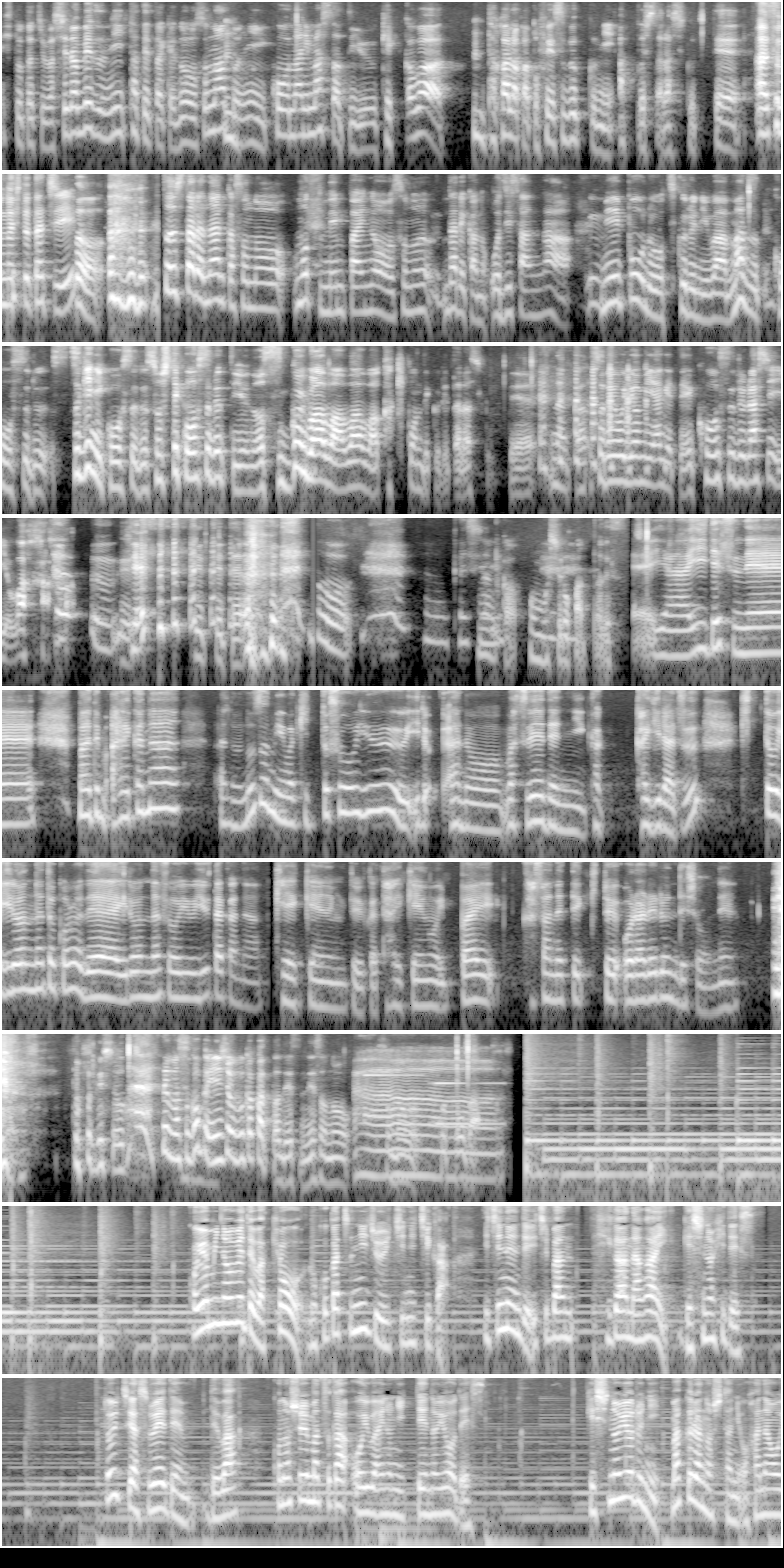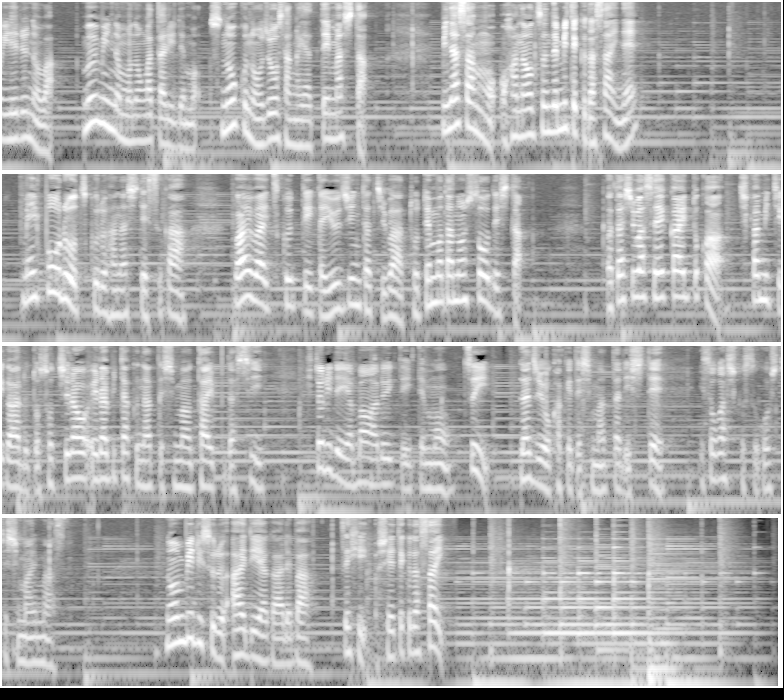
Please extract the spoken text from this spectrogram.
人たちは調べずに立てたけどその後にこうなりましたっていう結果は、うん高らかとフェイスブックにアップしたらしくって。あその人たち？そう。そしたらなんかそのもっと年配のその誰かのおじさんがうん。メイポールを作るにはまずこうする。次にこうする。そしてこうするっていうのをすっごいわーわーわーわー書き込んでくれたらしくって。なんかそれを読み上げて こうするらしいよ。わっはっはうん。でね 言ってて。そう。なんか面白かったです。いやいいですね。まあでもあれかなあののぞみんはきっとそういういろあの、まあ、スウェーデンにか限らずきっといろんなところでいろんなそういう豊かな経験というか体験をいっぱい重ねてきておられるんでしょうね。どうでしょうでもすごく印象深かったですねそのそのあことが。ー暦の上では今日6月21日が1年で一番日が長い夏至の日ですドイツやスウェーデンではこの週末がお祝いの日程のようです。夏至の夜に枕の下にお花を入れるのはムーミンの物語でもスノークのお嬢さんがやっていました。皆さんもお花を摘んでみてくださいね。メイポールを作る話ですがワイワイ作っていた友人たちはとても楽しそうでした。私は正解とか近道があるとそちらを選びたくなってしまうタイプだし一人で山を歩いていてもついラジオをかけてしまったりして忙しく過ごしてしまいます。のんびりするアイディアがあればぜひ教えてください。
